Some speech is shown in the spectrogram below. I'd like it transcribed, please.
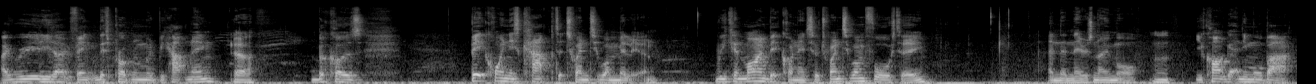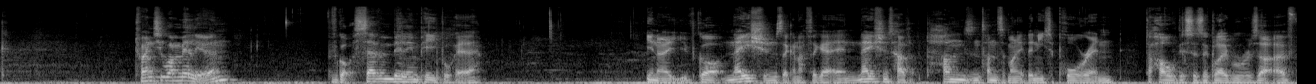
I really don't think this problem would be happening yeah, because Bitcoin is capped at 21 million. We can mine Bitcoin until 2140 and then there is no more. Mm. You can't get any more back. 21 million, we've got 7 billion people here. You know, you've got nations that are going to have to get in. Nations have tons and tons of money they need to pour in to hold this as a global reserve.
